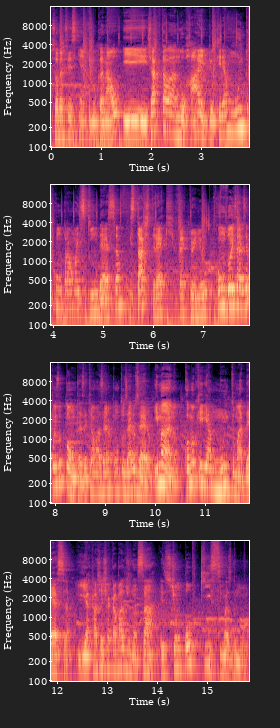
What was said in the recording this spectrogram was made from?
sobre essa skin aqui no canal e já que tava no hype, eu queria muito comprar uma skin dessa, Stat Trek Factory New, com dois zeros depois do ponta. Essa aqui é uma 0.00. E mano, como eu queria muito uma dessa e a caixa tinha acabado de lançar, existiam pouquíssimas do mundo.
